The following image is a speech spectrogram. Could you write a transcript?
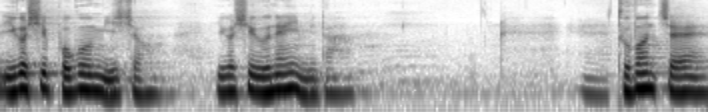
이것이 복음이죠. 이것이 은혜입니다. 두 번째,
